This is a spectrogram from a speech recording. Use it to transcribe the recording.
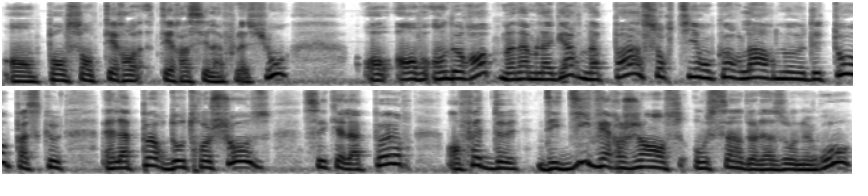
en pensant terrasser l'inflation en, en, Europe, Madame Lagarde n'a pas sorti encore l'arme des taux parce que elle a peur d'autre chose. C'est qu'elle a peur, en fait, de, des divergences au sein de la zone euro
